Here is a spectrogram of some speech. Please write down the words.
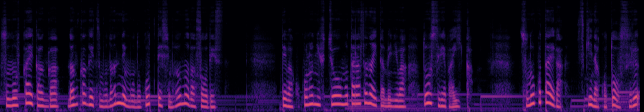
その不快感が何ヶ月も何年も残ってしまうのだそうです。では心に不調をもたらさないためにはどうすればいいか。その答えが好きなことをする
